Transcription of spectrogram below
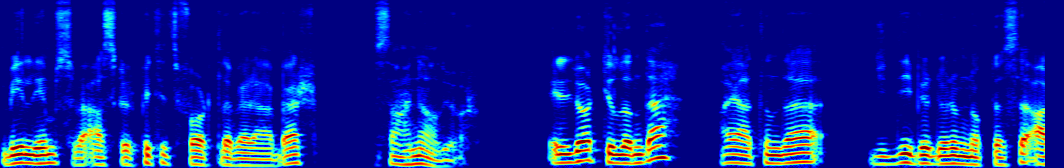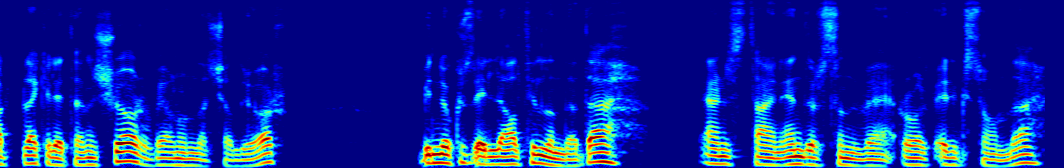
Williams ve Oscar Petitford ile beraber sahne alıyor. 54 yılında hayatında ciddi bir dönüm noktası Art Black ile tanışıyor ve onunla çalıyor. 1956 yılında da Ernestine Anderson ve Rolf Eriksson'la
